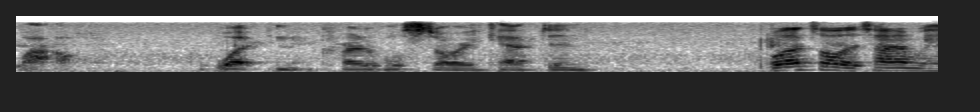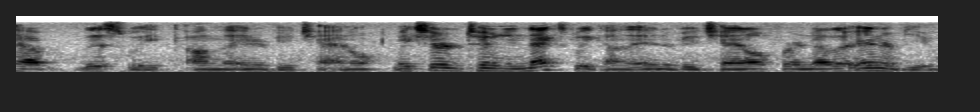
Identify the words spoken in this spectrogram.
Wow. What an incredible story, Captain. Well, that's all the time we have this week on the interview channel. Make sure to tune in next week on the interview channel for another interview.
